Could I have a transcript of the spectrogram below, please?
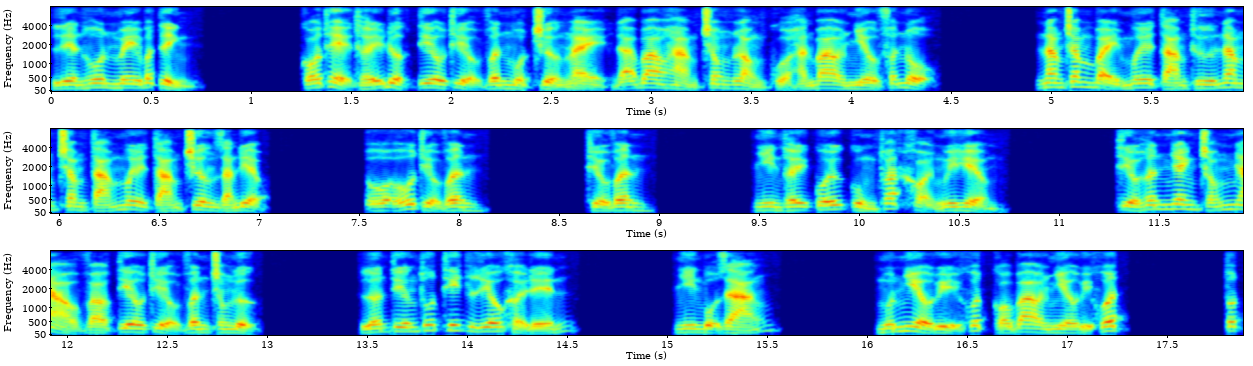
Liền hôn mê bất tỉnh. Có thể thấy được tiêu thiểu vân một trường này đã bao hàm trong lòng của hắn bao nhiêu phẫn nộ. 578 thứ 588 chương gián điệp. Ô ô tiểu vân. Tiểu vân. Nhìn thấy cuối cùng thoát khỏi nguy hiểm tiểu hân nhanh chóng nhào vào tiêu tiểu vân trong ngực. Lớn tiếng thút thít liêu khởi đến. Nhìn bộ dáng, muốn nhiều bị khuất có bao nhiêu bị khuất. Tốt.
